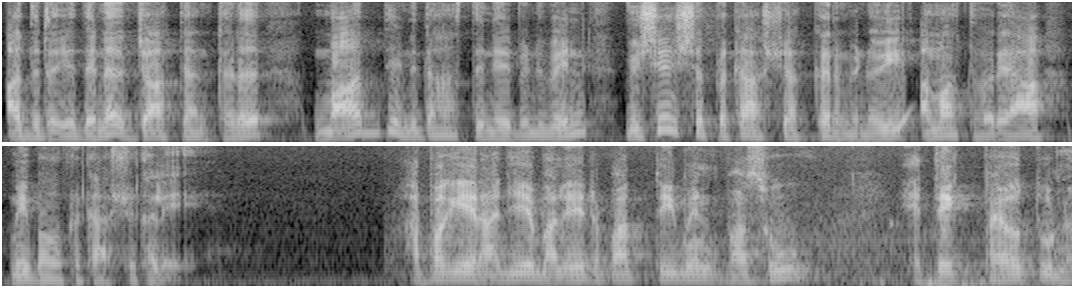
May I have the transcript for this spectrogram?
අදට යෙදෙන ජාත්‍යන්තර මාධ්‍ය නිදහස් දිනය වෙනුවෙන් විශේෂ ප්‍රකාශයක් කරමිනුයි අමාත්‍යවරයා මේ බව ප්‍රකාශ කළේ. අපගේ රජයේ බලයට පත්වීමෙන් පසු එතෙක් පැවතුන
